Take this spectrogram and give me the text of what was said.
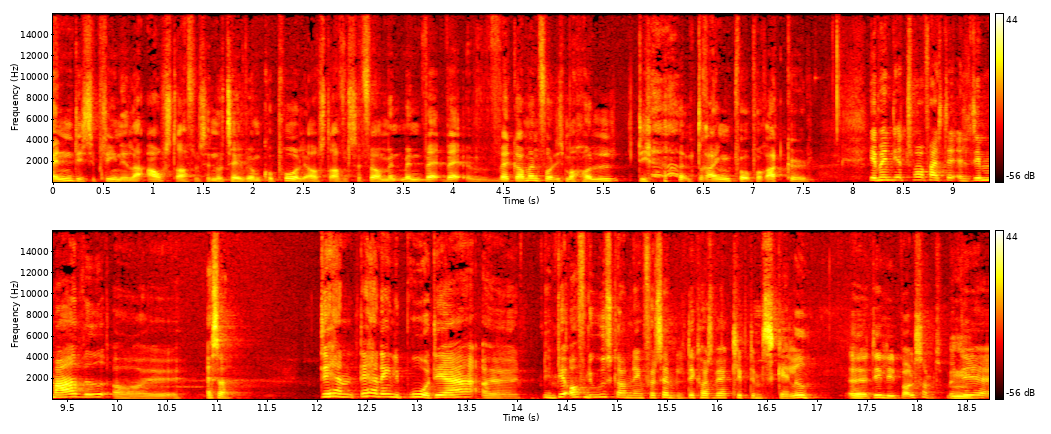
anden disciplin eller afstraffelse. Nu taler vi om korporlig afstraffelse før, men, men hvad, hvad, hvad gør man for ligesom at holde de her drenge på, på ret køl? Jamen, jeg tror faktisk, det, altså, det er meget ved at... Øh, altså, det han, det han egentlig bruger, det er, øh, det er offentlig udskamning for eksempel. Det kan også være at klippe dem skaldet. Øh, det er lidt voldsomt, men, mm. det er,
